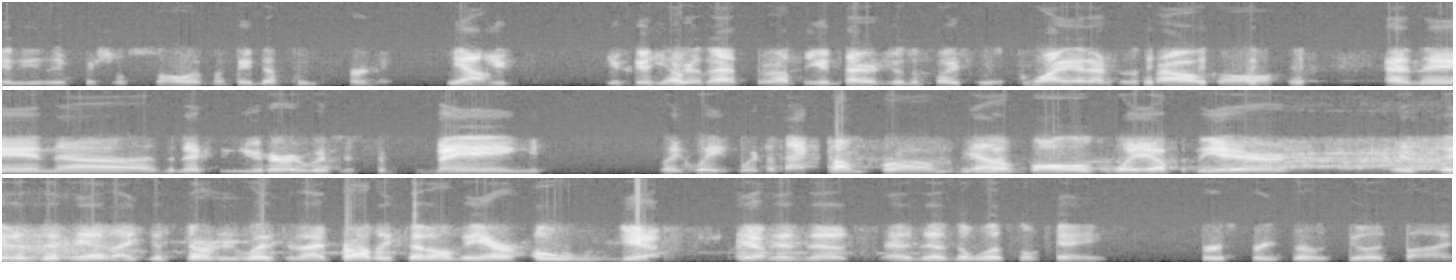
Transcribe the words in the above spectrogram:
any of the officials saw it, but they definitely heard it. Yeah. You, you could Yep. hear that throughout the entirety of the place was quiet after the foul call. And then uh, the next thing you heard was just a bang. Like, wait, where did that come from? Yeah. The ball's way up in the air. As soon as it hit, I just started whistling. I probably said on the air, "Oh!" Yeah. And then the and then the whistle came. First free throw is good by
